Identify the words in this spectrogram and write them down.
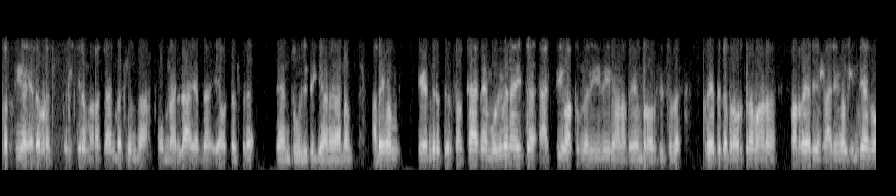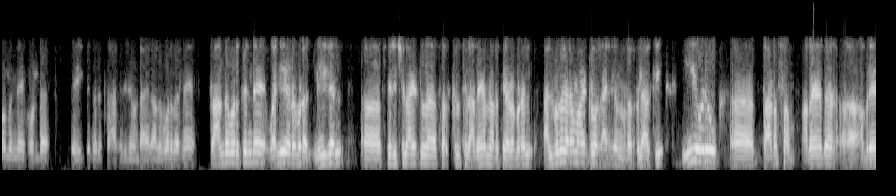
നടത്തിയ ഇടപെടൽ ഒരിക്കലും മറക്കാൻ പറ്റുന്ന ഒന്നല്ല എന്ന് ഈ അവസരത്തിൽ ഞാൻ സൂചിപ്പിക്കുകയാണ്. കാരണം അദ്ദേഹം കേന്ദ്രത്തിൽ സർക്കാരിനെ മുഴുവനായിട്ട് ആക്റ്റീവ് ആക്കുന്ന രീതിയിലാണ് അദ്ദേഹം പ്രവർത്തിച്ചത്. അദ്ദേഹത്തിന്റെ പ്രവർത്തനമാണ് വളരെയധികം കാര്യങ്ങൾ ഇന്ത്യ ഗവൺമെന്റിനെ കൊണ്ട് ചെയ്യിക്കുന്ന ഒരു സാഹചര്യം ഉണ്ടായത്. അതുപോലെ തന്നെ കാന്തപുരത്തിന്റെ വലിയ ഇടപെടൽ ലീഗൽ സ്പിരിച്വൽ ആയിട്ടുള്ള സർക്കിൾസിൽ അദ്ദേഹം നടത്തിയ ഇടപെടൽ അത്ഭുതകരമായിട്ടുള്ള കാര്യങ്ങൾ നടപ്പിലാക്കി. ഈ ഒരു തടസ്സം അതായത് അവരെ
